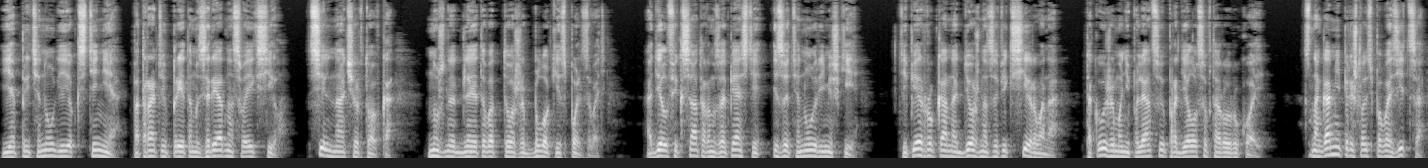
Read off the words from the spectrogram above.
я притянул ее к стене, потратив при этом изрядно своих сил. Сильная чертовка – Нужно для этого тоже блоки использовать. Одел фиксатор на запястье и затянул ремешки. Теперь рука надежно зафиксирована. Такую же манипуляцию проделал со второй рукой. С ногами пришлось повозиться,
